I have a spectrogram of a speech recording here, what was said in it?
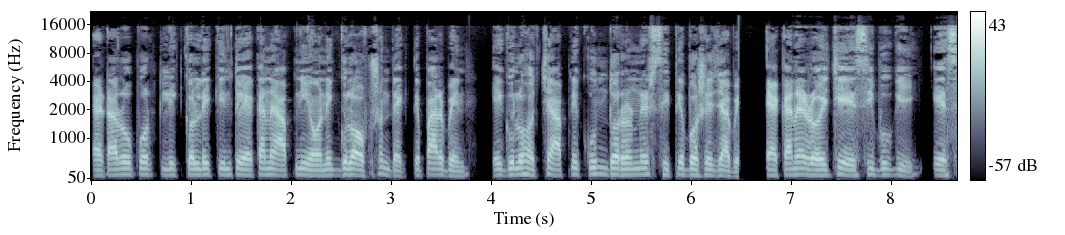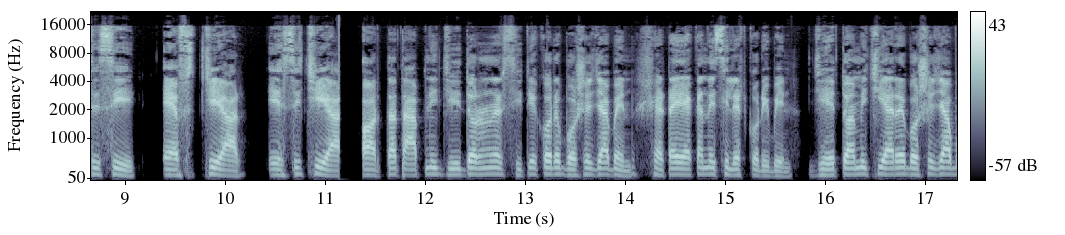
এটার উপর ক্লিক করলে কিন্তু এখানে আপনি অনেকগুলো অপশন দেখতে পারবেন। এগুলো হচ্ছে আপনি কোন ধরনের সিটে বসে যাবে এখানে রয়েছে AC bogie, AC seat, F chair, AC chair. অর্থাৎ আপনি যে ধরনের সিটে করে বসে যাবেন, সেটাই এখানে সিলেক্ট করিবেন। যেহেতু আমি চেয়ারে বসে যাব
